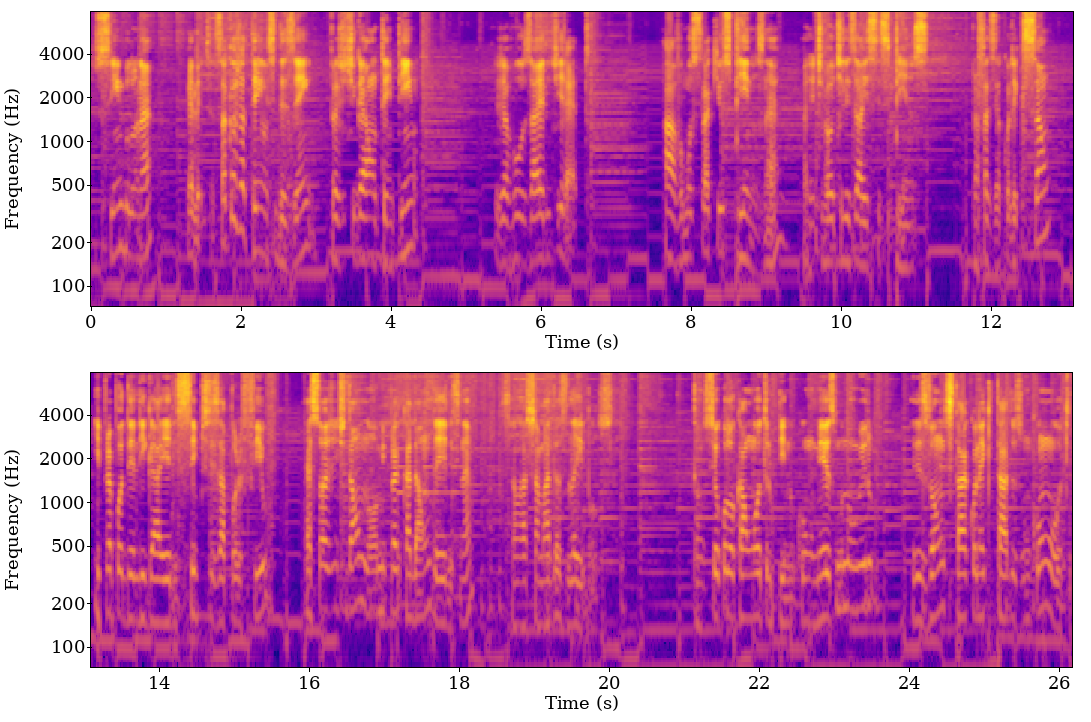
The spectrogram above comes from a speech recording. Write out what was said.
do símbolo, né? Beleza. Só que eu já tenho esse desenho para a gente ganhar um tempinho. Eu já vou usar ele direto. Ah, vou mostrar aqui os pinos, né? A gente vai utilizar esses pinos para fazer a conexão e para poder ligar eles sem precisar por fio, é só a gente dar um nome para cada um deles, né? São as chamadas labels. Então, se eu colocar um outro pino com o mesmo número, eles vão estar conectados um com o outro,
